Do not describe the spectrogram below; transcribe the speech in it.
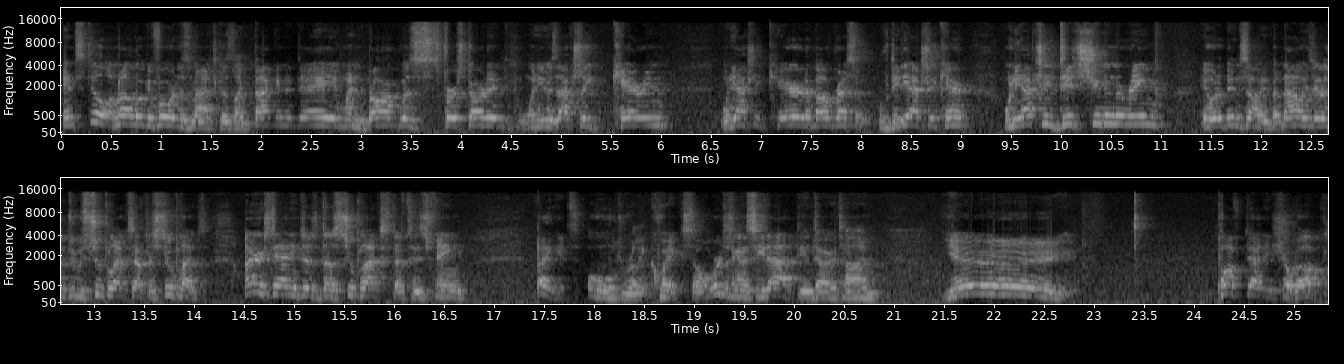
And still, I'm not looking forward to this match because, like, back in the day when Brock was first started, when he was actually caring, when he actually cared about wrestling, did he actually care? When he actually did shit in the ring, it would have been something. But now he's gonna do suplex after suplex. I understand he just does suplex, that's his thing, but it gets old really quick. So we're just gonna see that the entire time. Yay! Puff Daddy showed up.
